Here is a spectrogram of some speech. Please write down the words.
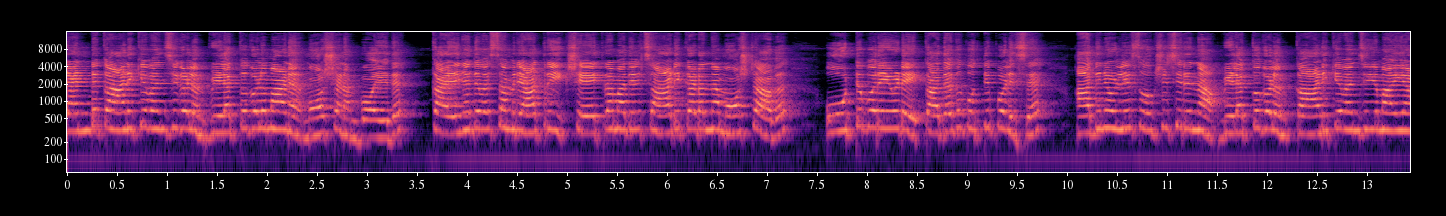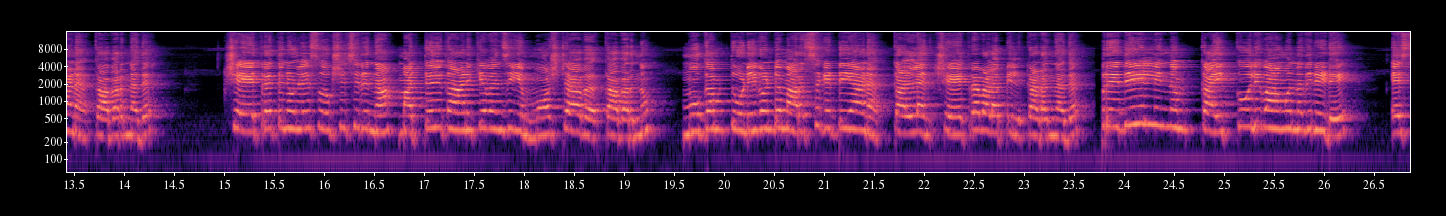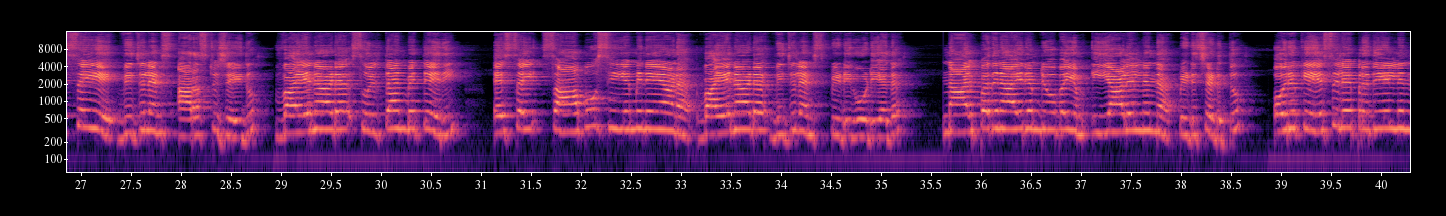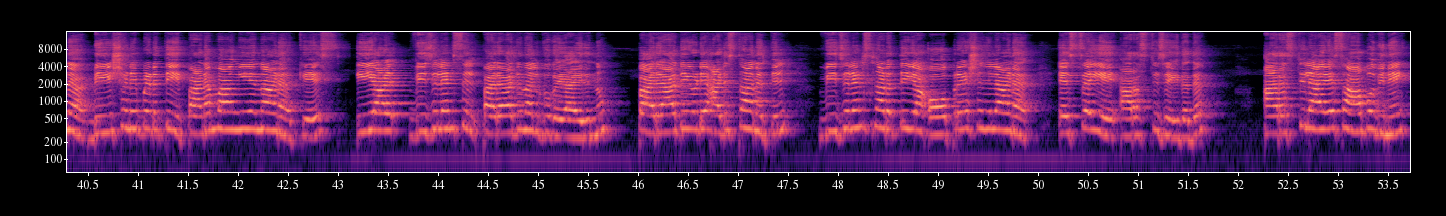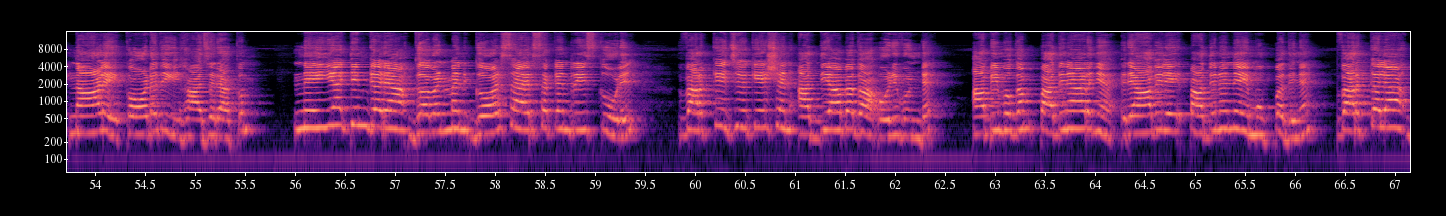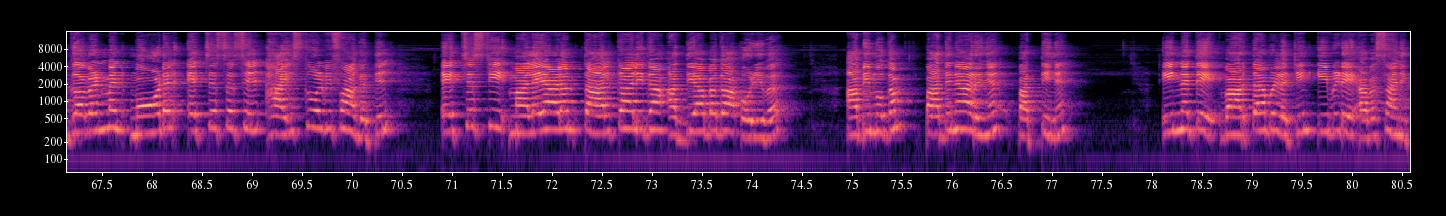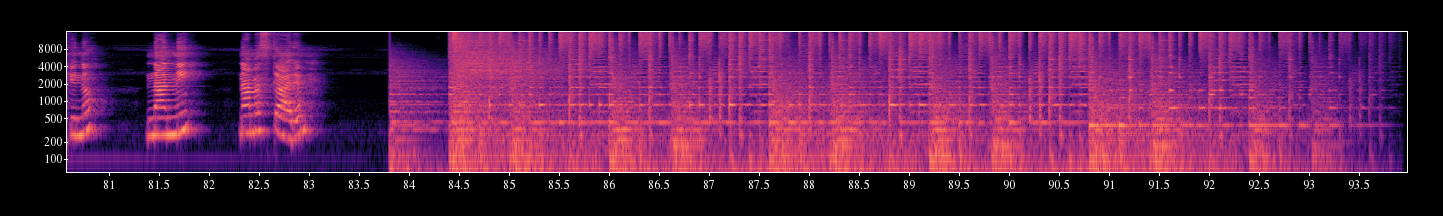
രണ്ട് കാണിക്ക വഞ്ചികളും വിളക്കുകളുമാണ് മോഷണം പോയത്. കഴിഞ്ഞ ദിവസം രാത്രി ക്ഷേത്രമതിൽ ചാടിക്കടന്ന മോഷ്ടാവ് ഊട്ടുപുരയുടെ കഥക് കുത്തിപ്പൊളിച്ച് അതിനുള്ളിൽ സൂക്ഷിച്ചിരുന്ന വിളക്കുകളും കാണിക്ക വഞ്ചിയുമായാണ് കവർന്നത്. ക്ഷേത്രത്തിനുള്ളിൽ സൂക്ഷിച്ചിരുന്ന മറ്റൊരു കാണിക്കവഞ്ചിയും മോഷ്ടാവ് കവർന്നു. മുഖം തുണി കൊണ്ട് മറച്ചു കെട്ടിയാണ് കള്ളൻ ക്ഷേത്രവളപ്പിൽ കടന്നത്. പ്രതിയിൽ നിന്നും കൈക്കൂലി വാങ്ങുന്നതിനിടെ എസ് എ വിജിലൻസ് അറസ്റ്റ് ചെയ്തു. Wayanad Sultan Bathery S I Sabu C എമ്മിനെയാണ് Wayanad vigilance പിടികൂടിയത്. നാൽപ്പതിനായിരം രൂപയും ഇയാളിൽ നിന്ന് പിടിച്ചെടുത്തു. ഒരു കേസിലെ പ്രതിയിൽ നിന്ന് ഭീഷണിപ്പെടുത്തി പണം വാങ്ങിയെന്നാണ് കേസ്. ഇയാൾ വിജിലൻസിൽ പരാതി നൽകുകയായിരുന്നു. പരാതിയുടെ അടിസ്ഥാനത്തിൽ വിജിലൻസ് നടത്തിയ ഓപ്പറേഷനിലാണ് എസ് ഐയെ അറസ്റ്റ് ചെയ്തത്. അറസ്റ്റിലായ സാബുവിനെ നാളെ കോടതിയിൽ ഹാജരാക്കും. Neyyattinkara government girls higher secondary സ്കൂളിൽ വർക്ക് എഡ്യൂക്കേഷൻ അധ്യാപക ഒഴിവുണ്ട്. അഭിമുഖം പതിനാറിന് രാവിലെ പതിനൊന്ന് മുപ്പതിന്. Varkala government model H S എസിൽ ഹൈസ്കൂൾ വിഭാഗത്തിൽ എച്ച് എസ് ടി മലയാളം താൽക്കാലിക അധ്യാപക ഒഴിവ്. അഭിമുഖം പതിനാറിന് പത്തിന്. ഇന്നത്തെ വാർത്താ ബുള്ളറ്റിൻ ഇവിടെ അവസാനിക്കുന്നു. നന്ദി. നമസ്കാരം.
